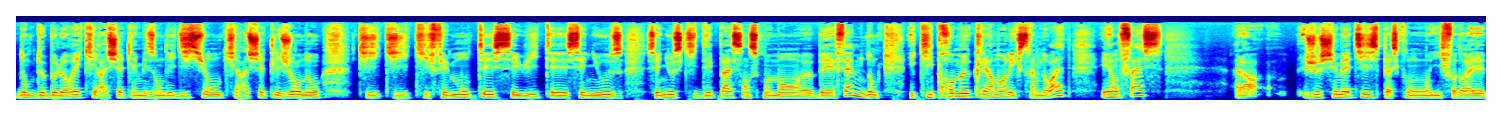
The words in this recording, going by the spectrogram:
donc de Bolloré qui rachète les maisons d'édition, qui rachète les journaux, qui, qui, qui fait monter C8 et CNews, CNews qui dépasse en ce moment euh, BFM, donc et qui promeut clairement l'extrême droite. Et en face, alors je schématise parce qu'il faudrait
